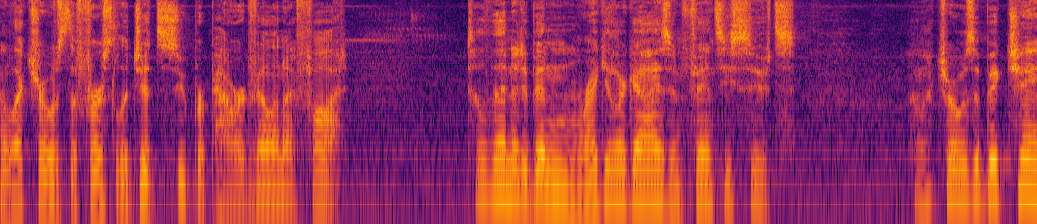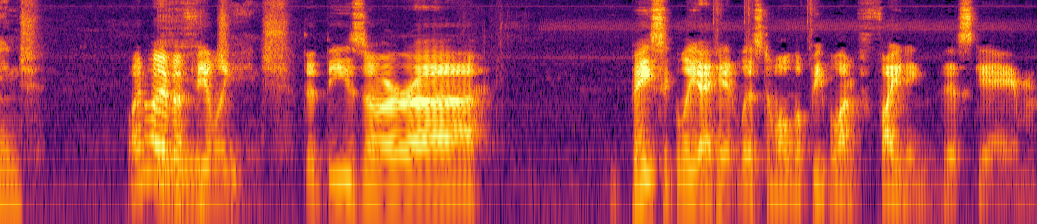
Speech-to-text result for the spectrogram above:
Electro was the first legit superpowered villain I fought. Till then, it had been regular guys in fancy suits. Electro was a big change. Why do I have a feeling change. that these are uh basically a hit list of all the people I'm fighting this game?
